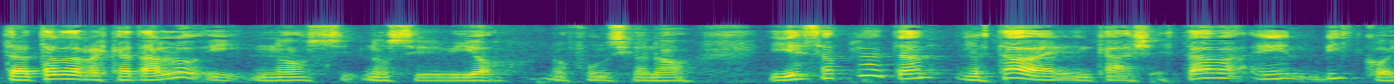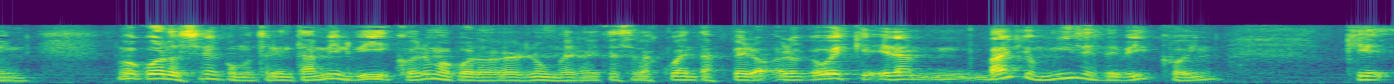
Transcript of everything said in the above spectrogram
tratar de rescatarlo y no, no sirvió, no funcionó. Y esa plata no estaba en cash, estaba en Bitcoin. No me acuerdo si eran como 30.000 Bitcoin, no me acuerdo el número, hay que hacer las cuentas, pero lo que voy es que eran varios miles de Bitcoin que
